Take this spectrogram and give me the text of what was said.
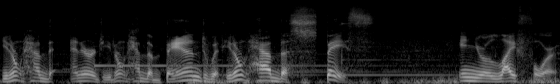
you don't have the energy, you don't have the bandwidth, you don't have the space in your life for it.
